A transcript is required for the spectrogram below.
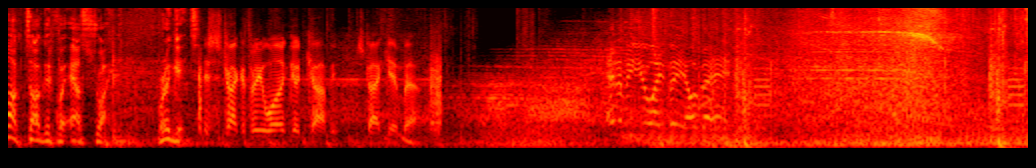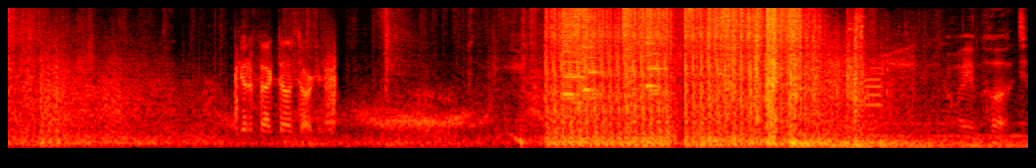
Mark target for airstrike. Bring it. This is Striker 3-1, good copy. Strike inbound. Enemy UAV overhead. Good effect on target. I am hurt.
